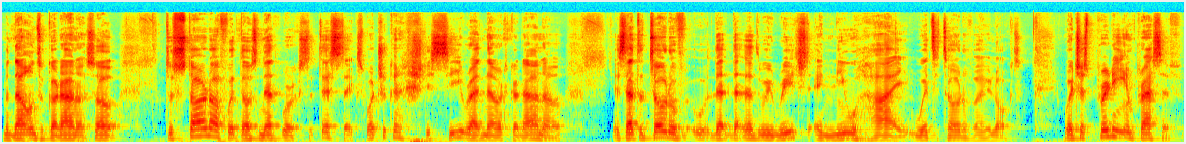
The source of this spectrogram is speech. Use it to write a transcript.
But now onto Cardano. So to start off with those network statistics, what you can actually see right now at Cardano is that the total that, that, that we reached a new high with the total value locked, which is pretty impressive.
